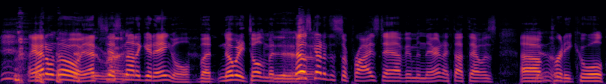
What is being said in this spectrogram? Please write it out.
like I don't know. That's right. just not a good angle. But nobody told him. But yeah. that was kind of the surprise to have him in there, and I thought that was uh, yeah. pretty cool.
